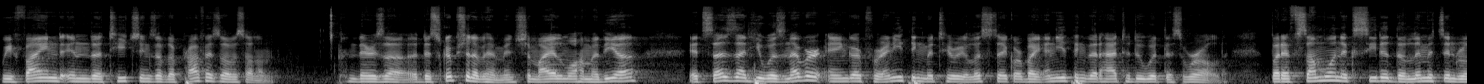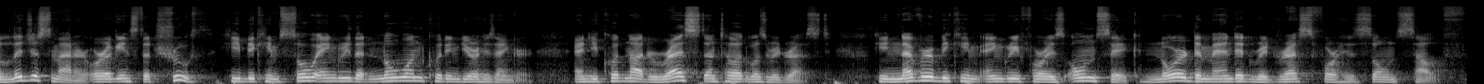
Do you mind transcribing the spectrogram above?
We find in the teachings of the Prophet sallallahu there's a description of him in Shama'il Muhammadiyah. It says that he was never angered for anything materialistic or by anything that had to do with this world. But if someone exceeded the limits in religious matter or against the truth, he became so angry that no one could endure his anger, and he could not rest until it was redressed. He never became angry for his own sake, nor demanded redress for his own self.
